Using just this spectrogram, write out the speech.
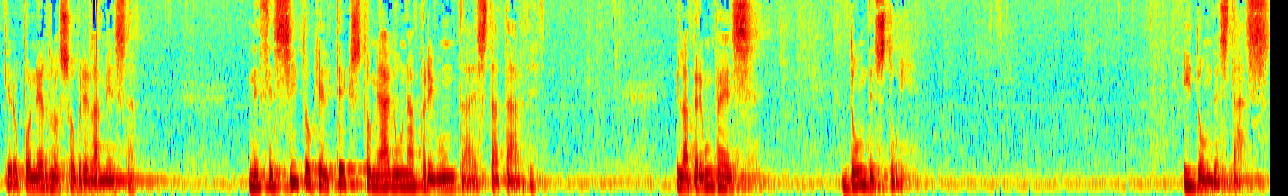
quiero ponerlo sobre la mesa, necesito que el texto me haga una pregunta esta tarde. Y la pregunta es, ¿dónde estoy? ¿Y dónde estás?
